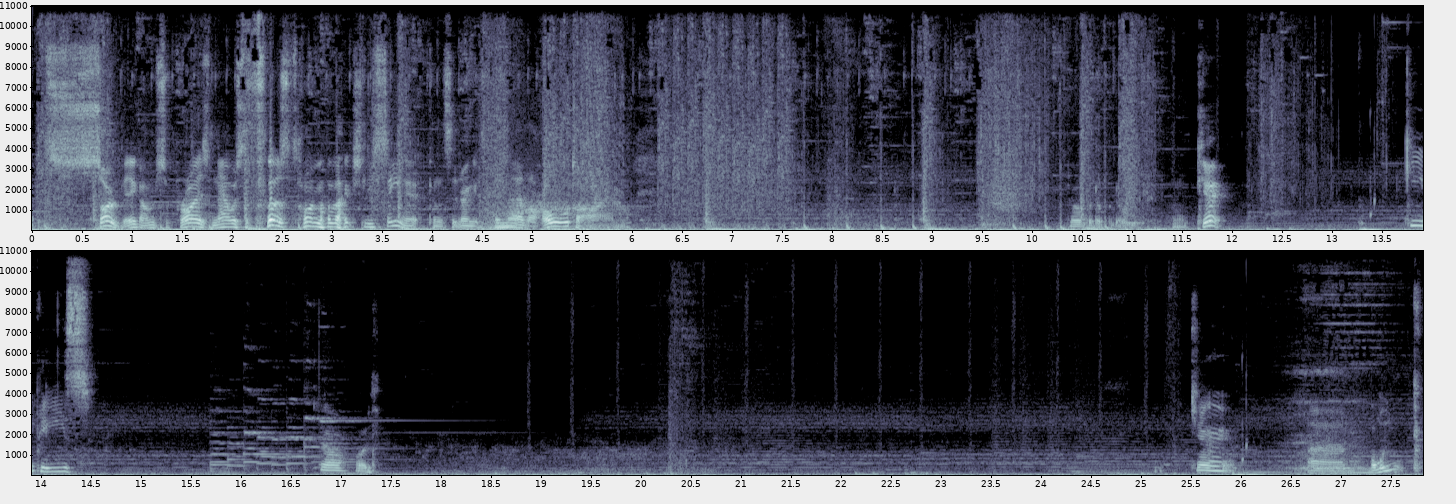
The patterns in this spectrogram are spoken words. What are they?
It's so big, I'm surprised now is the first time I've actually seen it, considering it's been there the whole time. Okay. Key, please. Oh, what? Okay. Uh, boink.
